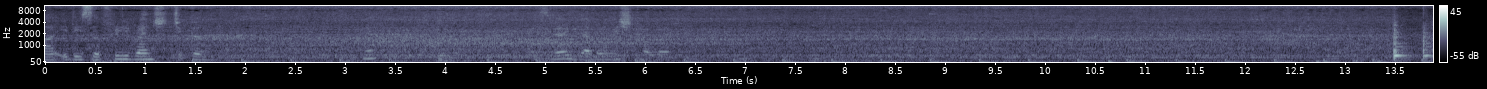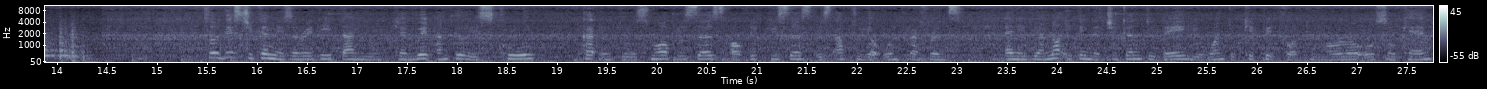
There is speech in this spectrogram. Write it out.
uh, it is a free range chicken. Yeah? it's very yellowish color this chicken is already done. You can wait until it's cool, cut into small pieces or big pieces is up to your own preference. And if you're not eating the chicken today, you want to keep it for tomorrow also can.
